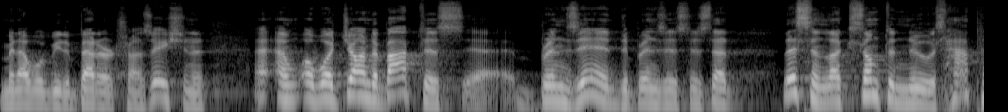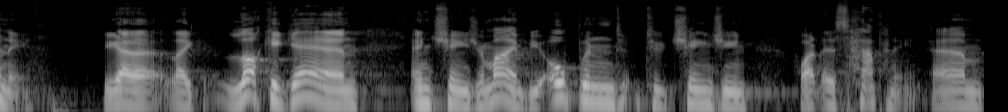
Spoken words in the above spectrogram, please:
I mean, that would be the better translation. And, and what John the Baptist uh, brings in, brings this, is that, listen, like something new is happening. You got to, like, look again and change your mind. Be open to changing what is happening. Um,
